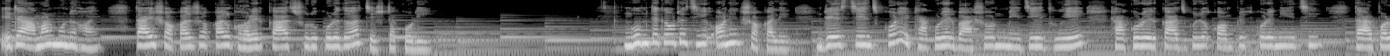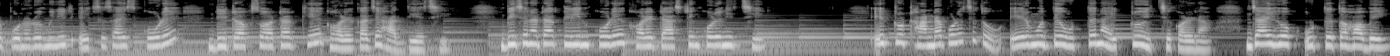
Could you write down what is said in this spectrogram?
এটা আমার মনে হয়। তাই সকাল সকাল ঘরের কাজ শুরু করে দেওয়ার চেষ্টা করি। ঘুম থেকে উঠেছি অনেক সকালে। ড্রেস চেঞ্জ করে ঠাকুরের বাসন মেজে ধুয়ে ঠাকুরের কাজগুলো কমপ্লিট করে নিয়েছি। তারপর পনেরো মিনিট এক্সারসাইজ করে ডিটক্স ওয়াটার খেয়ে ঘরের কাজে হাত দিয়েছি। বিছানাটা ক্লিন করে ঘরে ডাস্টিং করে নিচ্ছি। একটু ঠান্ডা পড়েছে তো, এর মধ্যে উঠতে না একটু ইচ্ছে করে না। যাই হোক, উঠতে তো হবেই।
